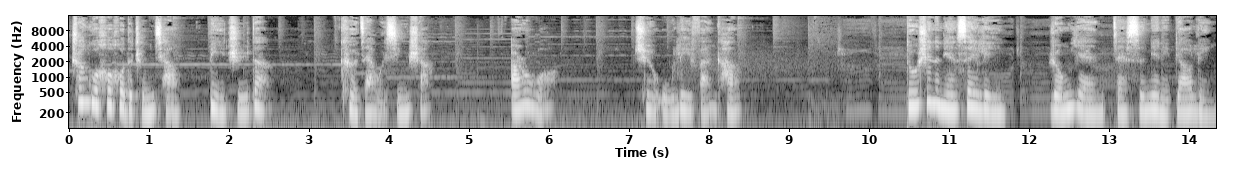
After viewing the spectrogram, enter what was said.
穿过厚厚的城墙，笔直的刻在我心上，而我却无力反抗。独身的年岁里，容颜在思念里凋零。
